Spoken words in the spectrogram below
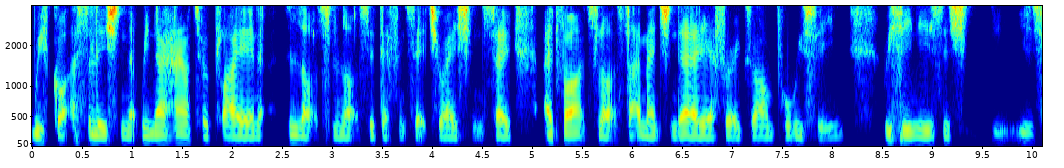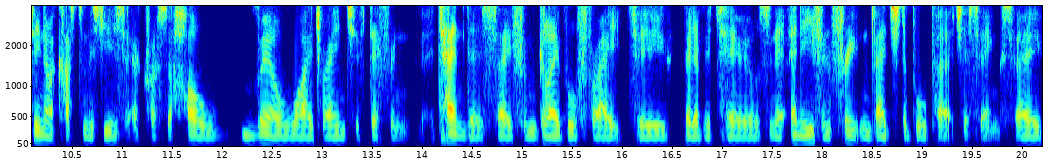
we've got a solution that we know how to apply in lots and lots of different situations. So advanced lots that i mentioned earlier for example we've seen we've seen users you've seen our customers use it across a whole real wide range of different tenders. So from global freight to bill of materials and, and even fruit and vegetable purchasing. So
